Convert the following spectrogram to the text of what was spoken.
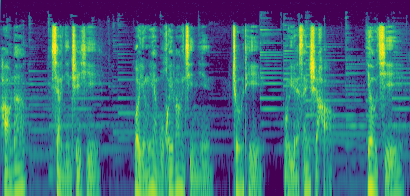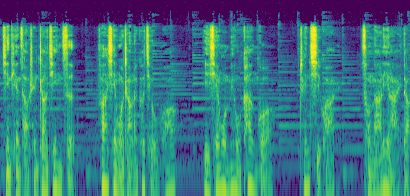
好了，向您致意，我永远不会忘记您。朱迪，五月三十号。又吉今天早晨照镜子，发现我长了个酒窝，以前我没有看过，真奇怪，从哪里来的？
